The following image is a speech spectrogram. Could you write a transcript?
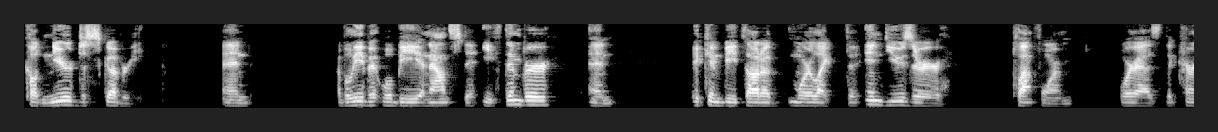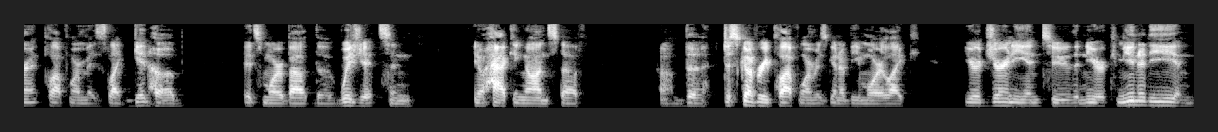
called Near Discovery. And I believe it will be announced at ETH Denver, and it can be thought of more like the end user platform, whereas the current platform is like GitHub. It's more about the widgets and you know hacking on stuff. Um, the discovery platform is going to be more like your journey into the near community and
